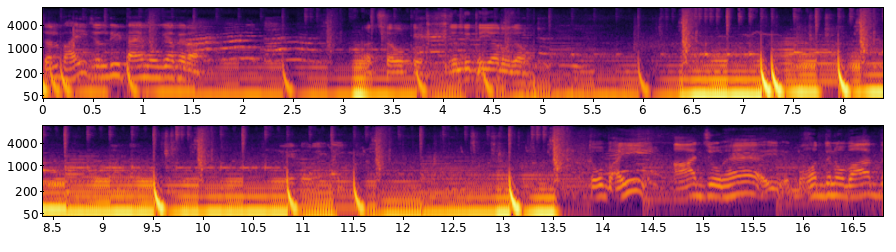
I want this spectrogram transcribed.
चल भाई, जल्दी टाइम हो गया तेरा अच्छा ओके जल्दी तैयार हो जाओ। तो भाई, आज जो है, बहुत दिनों बाद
